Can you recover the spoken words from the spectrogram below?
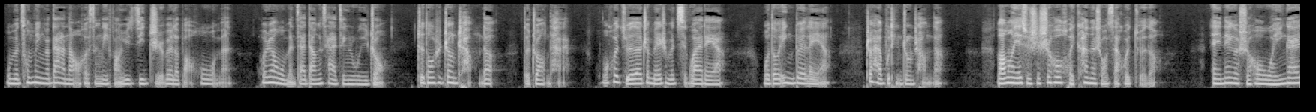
我们聪明的大脑和心理防御机制为了保护我们，会让我们在当下进入一种“这都是正常的”的状态。我们会觉得这没什么奇怪的呀，我都应对了呀，这还不挺正常的。往往也许是事后回看的时候才会觉得，哎，那个时候我应该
